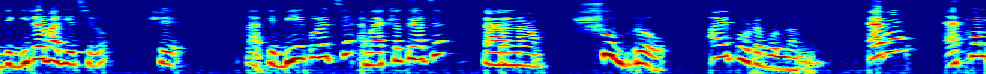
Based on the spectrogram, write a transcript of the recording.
যে গিটার বাজিয়েছিল, সে তাকে বিয়ে করেছে এবং একসাথে আছে, তার নাম শুভ্র। আমি পুরোটা বললাম না। এবং এখন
